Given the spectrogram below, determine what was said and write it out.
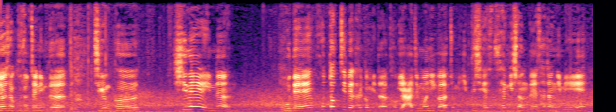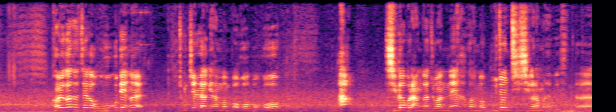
안녕하세요 구독자님들 지금 그 시내에 있는 오뎅 호떡집에 갈 겁니다. 거기 아주머니가 좀 이쁘시게 생기셨는데 사장님이. 거기 가서 제가 오- 오뎅을 좀질나게 한번 먹어보고 아! 지갑을 안 가져왔네? 하고 한번 무전치식을 한번 해보겠습니다.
